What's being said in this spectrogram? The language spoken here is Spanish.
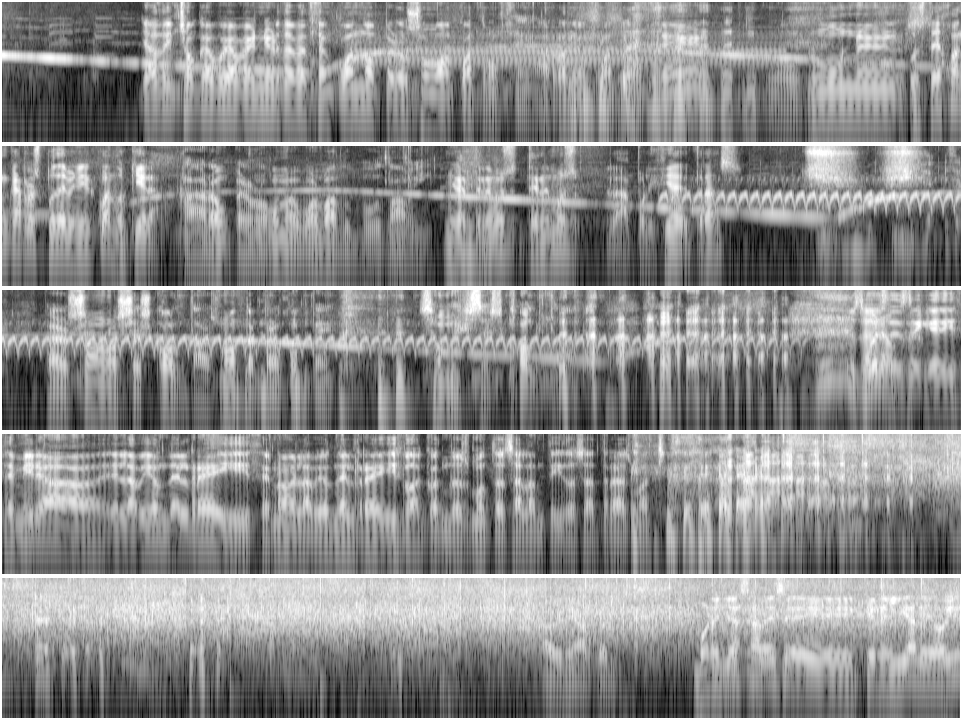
Ya he dicho que voy a venir de vez en cuando, pero solo a 4G, a radio en 4G, los lunes. Usted, Juan Carlos, puede venir cuando quiera. Claro, pero luego me vuelvo a Abu Dhabi. Mira, tenemos, tenemos la policía detrás. Pero son los escoltas, no te preocupes. son mis escoltas. ¿Sabes bueno. ese que dice, mira, el avión del rey? Y dice, no, el avión del rey iba con dos motos adelante y dos atrás, macho. ha venido a cuenta. Bueno, ya sabes eh, que en el día de hoy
